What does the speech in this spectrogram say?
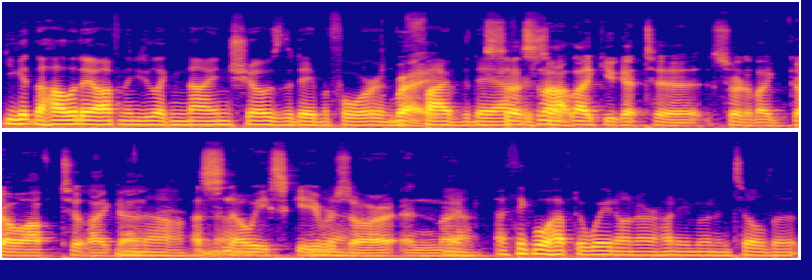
you get the holiday off, and then you do like nine shows the day before and right. five the day so after. So it's not like you get to sort of like go off to like a, No, a no. snowy ski Yeah. resort and like. yeah. I think we'll have to wait on our honeymoon until the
